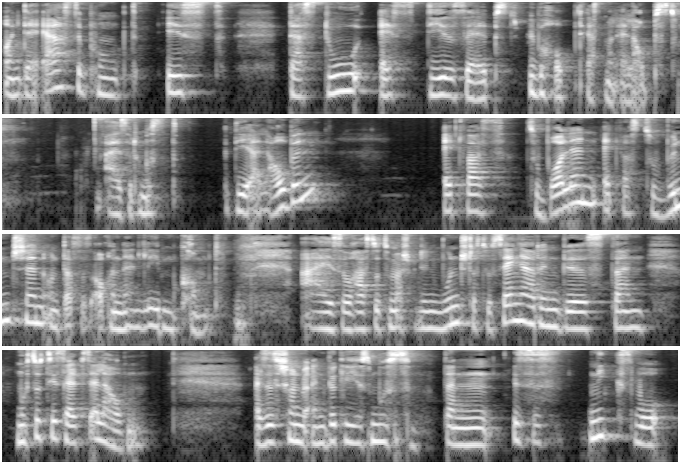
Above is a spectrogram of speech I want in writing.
Und der erste Punkt ist, dass du es dir selbst überhaupt erstmal erlaubst. Also du musst dir erlauben, etwas zu wollen, etwas zu wünschen und dass es auch in dein Leben kommt. Also hast du zum Beispiel den Wunsch, dass du Sängerin wirst, dann musst du es dir selbst erlauben. Also es ist schon ein wirkliches Muss. Dann ist es nichts, wo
